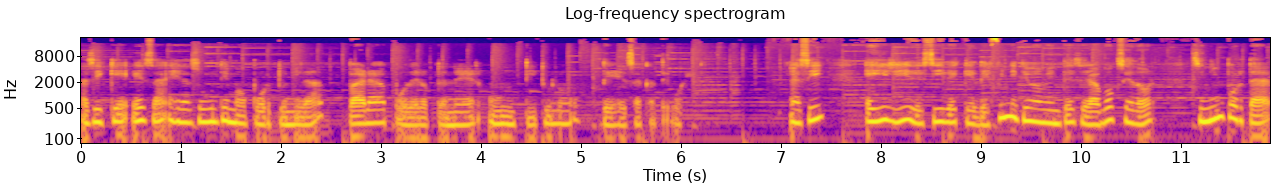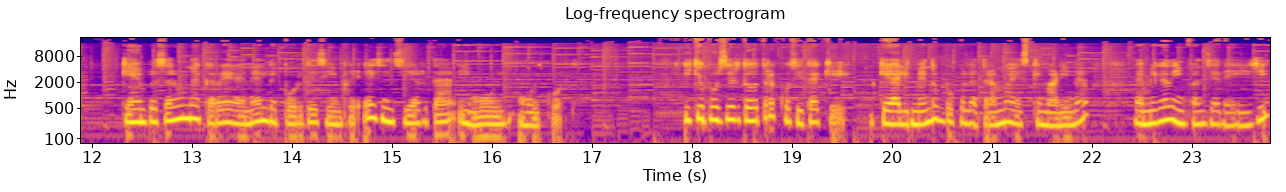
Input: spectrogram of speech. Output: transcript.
así que esa era su última oportunidad para poder obtener un título de esa categoría. Así, Eiji decide que definitivamente será boxeador sin importar que empezar una carrera en el deporte siempre es incierta y muy muy corta. Y que por cierto otra cosita que, que alimenta un poco la trama es que Marina, la amiga de infancia de Eiji,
